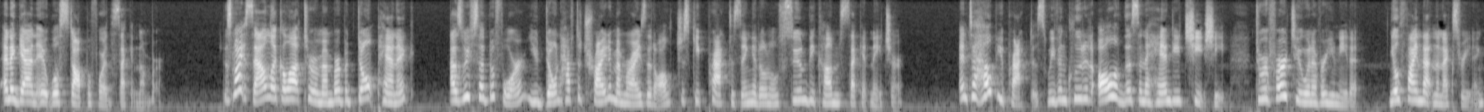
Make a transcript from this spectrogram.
And again, it will stop before the second number. This might sound like a lot to remember, but don't panic. As we've said before, you don't have to try to memorize it all, just keep practicing, it'll soon become second nature. And to help you practice, we've included all of this in a handy cheat sheet to refer to whenever you need it. You'll find that in the next reading.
